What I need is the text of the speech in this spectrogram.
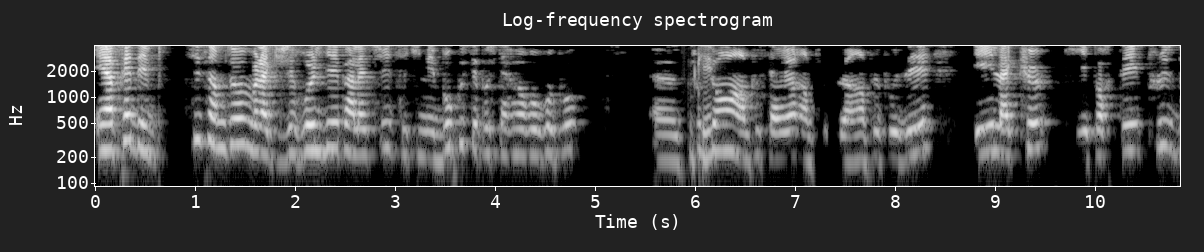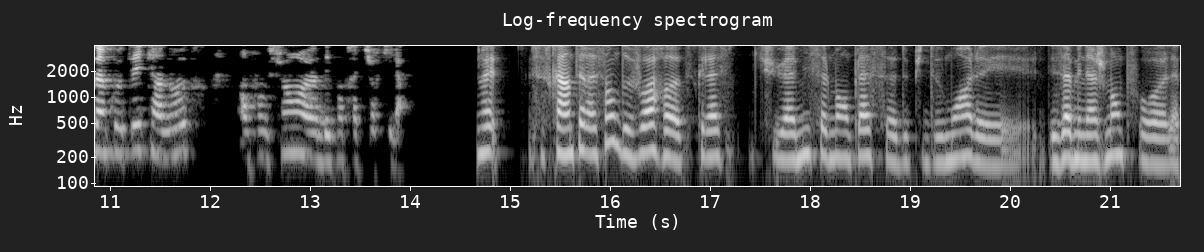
Et après, des petits symptômes voilà, que j'ai reliés par la suite, c'est qu'il met beaucoup ses postérieurs au repos, euh, tout le temps un postérieur un peu, un peu posé, et la queue qui est portée plus d'un côté qu'un autre en fonction euh, des contractures qu'il a. Ouais, ce serait intéressant de voir, euh, parce que là, tu as mis seulement en place depuis deux mois les, des aménagements pour la,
